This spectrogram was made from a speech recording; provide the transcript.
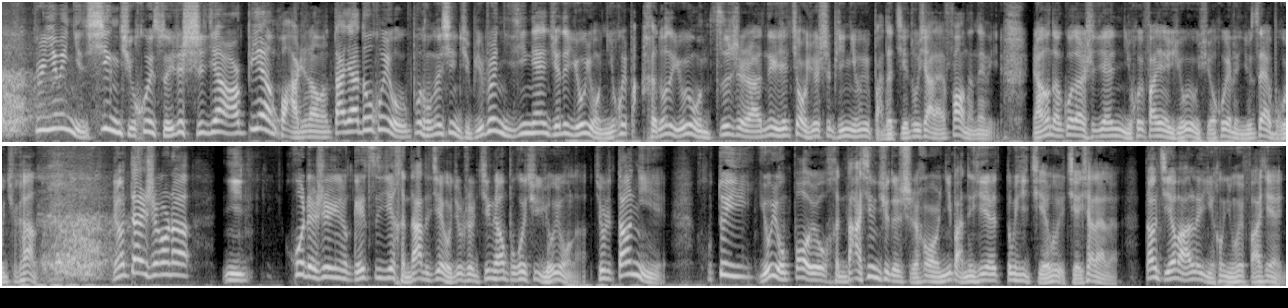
就是因为你的兴趣会随着时间而变化，知道吗？大家都会有不同的兴趣。比如说，你今天觉得游泳，你会把很多的游泳姿势啊，那些教学视频，你会把它截图下来放在那里。然后呢，过段时间你会发现游泳学会了，你就再也不会去看了。然后，但时候呢，你。或者是给自己很大的借口，就是经常不会去游泳了。就是当你对于游泳抱有很大兴趣的时候，你把那些东西截截下来了。当截完了以后，你会发现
